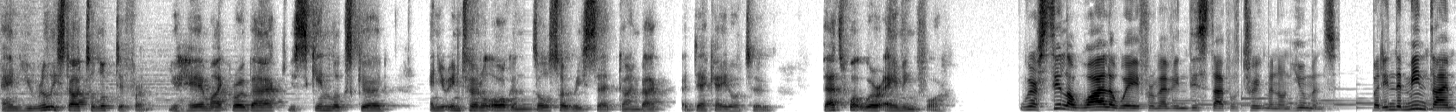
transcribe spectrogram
and you really start to look different. Your hair might grow back, your skin looks good, and your internal organs also reset going back a decade or two. That's what we're aiming for. We're still a while away from having this type of treatment on humans, but in the meantime,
